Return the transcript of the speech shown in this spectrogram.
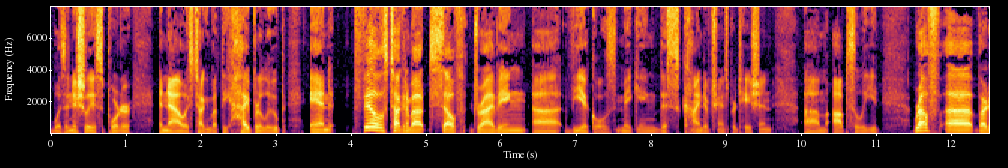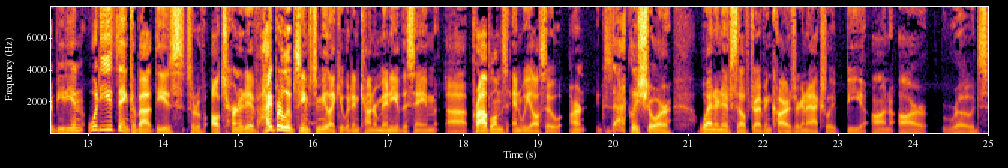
was initially a supporter and now is talking about the Hyperloop. And Phil's talking about self driving uh, vehicles making this kind of transportation um, obsolete. Ralph uh, Vartabedian, what do you think about these sort of alternative? Hyperloop seems to me like it would encounter many of the same uh, problems, and we also aren't exactly sure when and if self driving cars are going to actually be on our roads.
